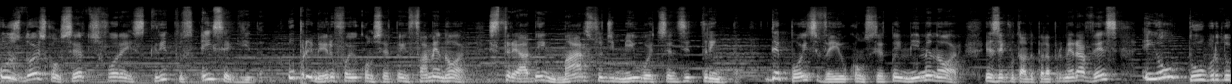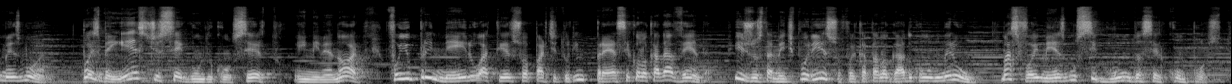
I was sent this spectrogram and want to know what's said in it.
Os dois concertos foram escritos em seguida. O primeiro foi o concerto em Fá menor, estreado em março de 1830. Depois veio o concerto em Mi menor, executado pela primeira vez em outubro do mesmo ano. Pois bem, este segundo concerto, em Mi menor, foi o primeiro a ter sua partitura impressa e colocada à venda, e justamente por isso foi catalogado como o número 1, um, mas foi mesmo o segundo a ser composto.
